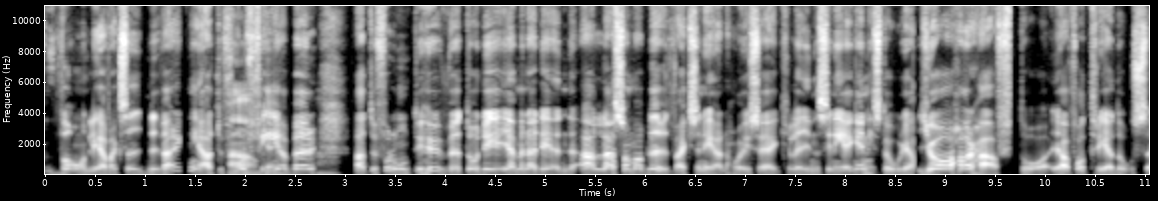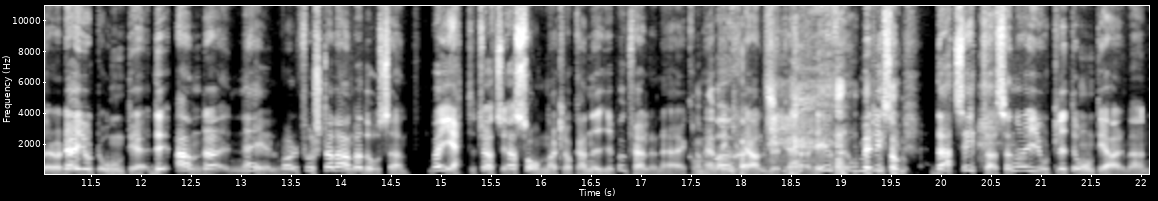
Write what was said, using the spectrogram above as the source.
vanliga vaccinbiverkningar. Att du får ah, okay. feber, ah. att du får ont i huvudet. Och det, jag menar, det, alla som har blivit vaccinerade har ju säkerligen sin egen historia. Jag har haft då, jag har fått tre doser och det har gjort ont. I, det andra, nej, var det första eller andra dosen? Jag var jättetrött så jag somnade klockan nio på kvällen när jag kom ja, hem. Vilket jag aldrig brukar göra. men liksom, that's it. Va? Sen har det gjort lite ont i armen.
